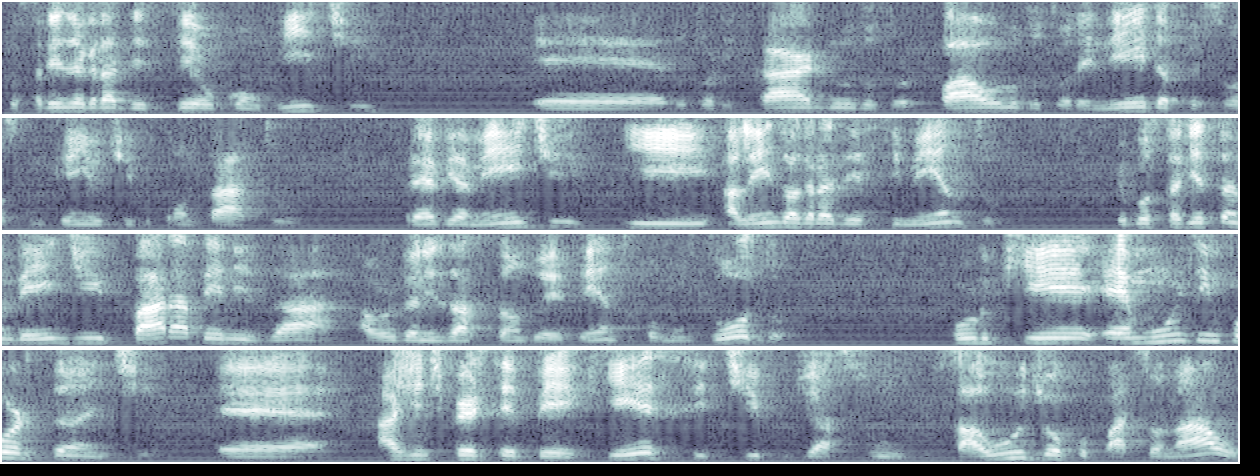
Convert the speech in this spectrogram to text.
gostaria de agradecer o convite, é, Dr. Ricardo, Dr. Paulo, Dr. Eneida, pessoas com quem eu tive contato previamente. E, além do agradecimento, eu gostaria também de parabenizar a organização do evento como um todo, porque é muito importante é, a gente perceber que esse tipo de assunto, saúde ocupacional,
